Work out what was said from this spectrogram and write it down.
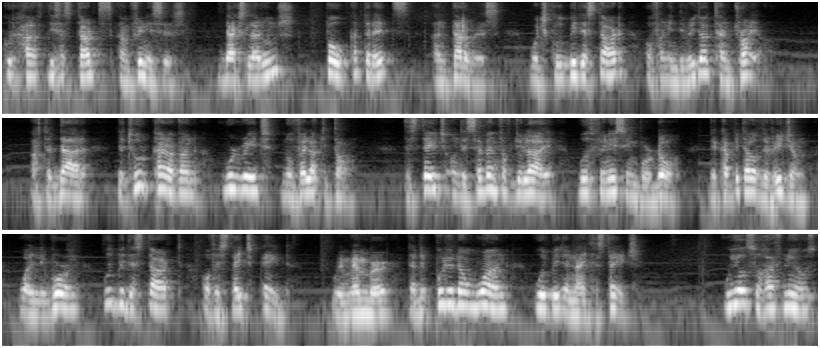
could have these starts and finishes, Dax-Larunche, Pau Cauterets, and Tarbes, which could be the start of an individual time trial. After that, the tour caravan will reach Nouvelle-Aquitaine. The stage on the 7th of July will finish in Bordeaux, the capital of the region, while Libourne will be the start of stage 8. Remember that the Dôme 1 will be the ninth stage. We also have news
